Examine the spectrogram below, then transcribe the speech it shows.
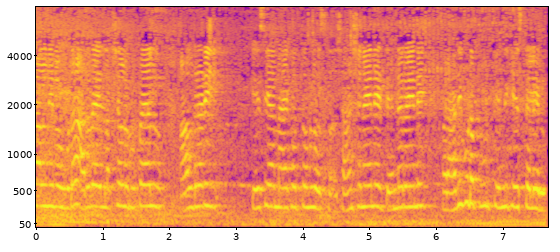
కాలనీలో కూడా అరవై ఐదు లక్షల రూపాయలు ఆల్రెడీ కేసీఆర్ నాయకత్వంలో శాంక్షన్ అయినాయి టెండర్ అయినాయి. మరి అది కూడా పూర్తి ఎందుకు వేస్తలేరు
